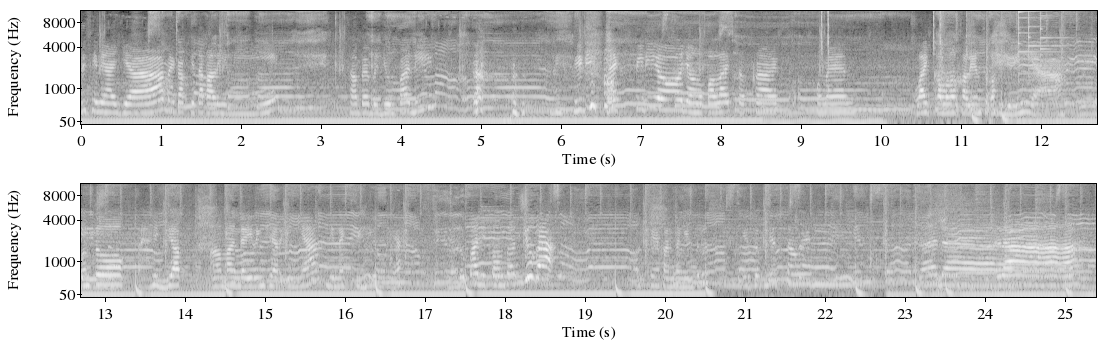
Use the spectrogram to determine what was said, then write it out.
Di sini aja makeup kita kali ini. Sampai berjumpa di Next video. next video. Jangan lupa like, subscribe, komen. Like kalau kalian suka video ini ya. Untuk hijab uh, mandailing syarinya di next video ya. Jangan lupa ditonton juga. Oke, pantengin terus YouTube-nya Tawedi. Dadah. Dadah.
